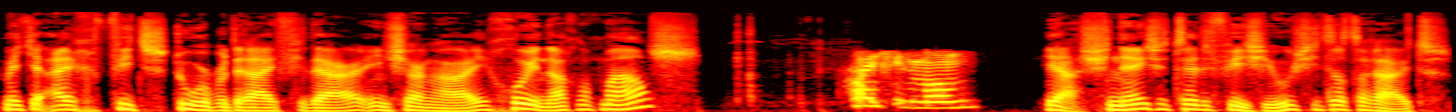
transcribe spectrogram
met je eigen fietstoerbedrijfje daar in Shanghai. Goeienacht nogmaals. Hoi Simon. Ja, Chinese televisie, hoe ziet dat eruit?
